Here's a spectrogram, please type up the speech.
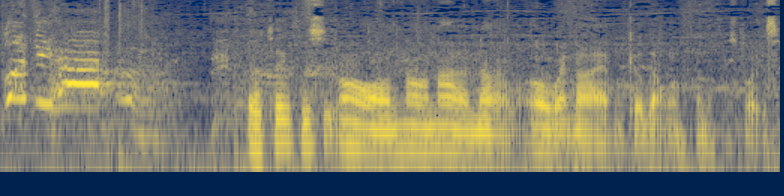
Bloody hell! I take this? Oh no, not another. Oh wait, no, I haven't killed that one in the first place.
